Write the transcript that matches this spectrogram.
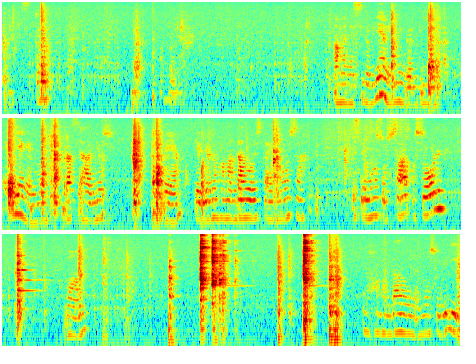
aquí estoy. Ha amanecido bien lindo el día, bien hermoso, gracias a Dios. Vean que Dios nos ha mandado esta hermosa, este hermoso sol. Nos ha mandado un hermoso día.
